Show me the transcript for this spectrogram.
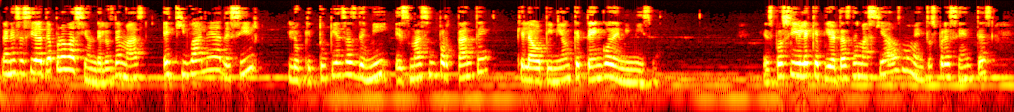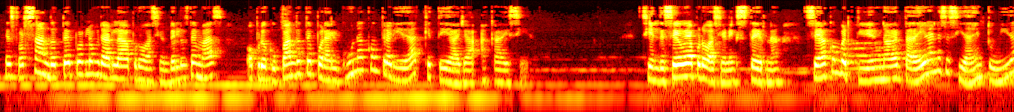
La necesidad de aprobación de los demás equivale a decir lo que tú piensas de mí es más importante que la opinión que tengo de mí mismo. Es posible que pierdas demasiados momentos presentes esforzándote por lograr la aprobación de los demás o preocupándote por alguna contrariedad que te haya acaecido. Si el deseo de aprobación externa se ha convertido en una verdadera necesidad en tu vida,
